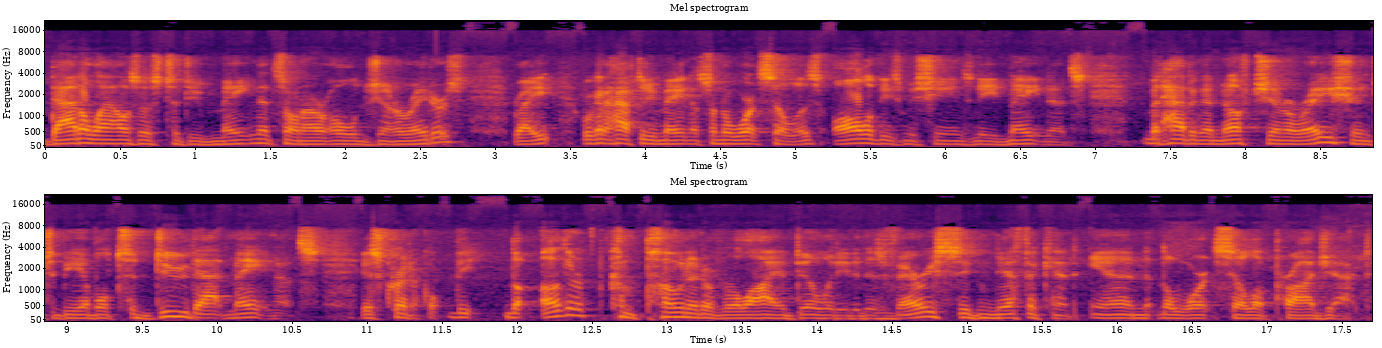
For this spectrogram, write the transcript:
That allows us to do maintenance on our old generators, right? We're going to have to do maintenance on the Wärtsiläs. All of these machines need maintenance, but having enough generation to be able to do that maintenance is critical. The the other component of reliability that is very significant in the Wärtsilä project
